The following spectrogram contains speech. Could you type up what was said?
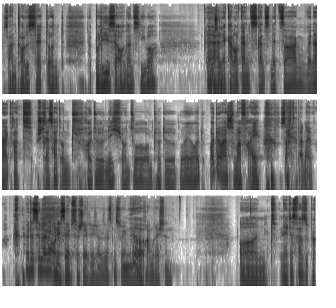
es war ein tolles Set und der Bulli ist ja auch ein ganz lieber. Äh, der kann auch ganz, ganz nett sagen, wenn er gerade Stress hat und heute nicht und so und heute, nee, heute, heute hast du mal frei, sagt er dann einfach. Ja, das ist ja leider auch nicht selbstverständlich. Also das muss man ihm Ja. auch anrechnen. Und ne, das war super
